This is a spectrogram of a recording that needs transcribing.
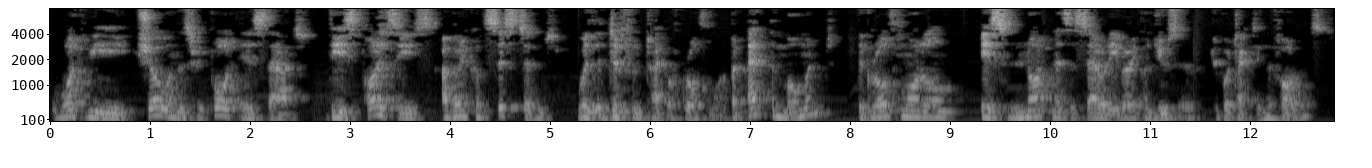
what we show in this report is that these policies are very consistent with a different type of growth model. But at the moment, the growth model is not necessarily very conducive to protecting the forest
